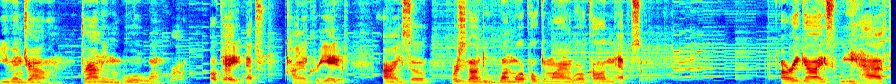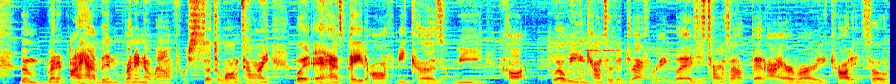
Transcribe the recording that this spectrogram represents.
even drown drowning wool won't grow. Okay, that's kind of creative. Alright, so we're just going to do one more Pokemon. We'll call it an episode. Alright guys, we have been running, I have been running around for such a long time, but it has paid off because we caught, well we encountered a Girafarig, but it just turns out that I have already caught it, so,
